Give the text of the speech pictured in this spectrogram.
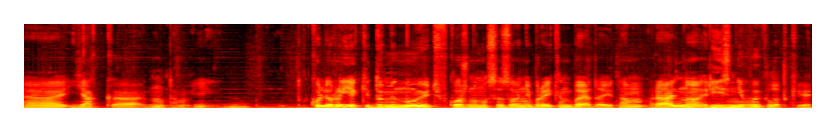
е, як е, ну, там, і, кольори, які домінують в кожному сезоні Breaking Bad. І там реально різні викладки.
